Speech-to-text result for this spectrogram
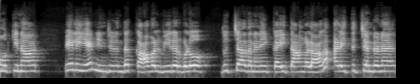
நோக்கினார். வெளியே நின்றிருந்த காவல் வீரர்களோ துச்சாதனனை கை தாங்களாக அழைத்துச் சென்றனர்.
